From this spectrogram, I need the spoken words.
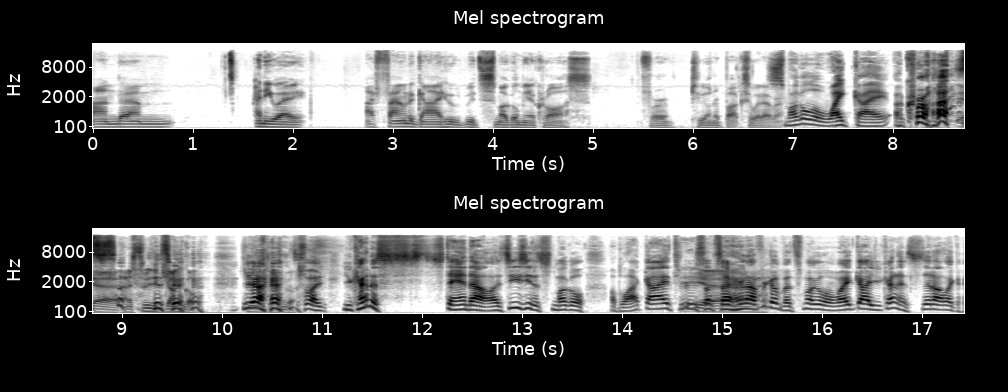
And um, anyway, I found a guy who would smuggle me across for two hundred bucks or whatever. Smuggle a white guy across. Yeah, and it's through the jungle. Through the yeah, jungle. it's like you kind of stand out. It's easy to smuggle a black guy through sub-Saharan Africa, but smuggle a white guy, you kind of sit out like a,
